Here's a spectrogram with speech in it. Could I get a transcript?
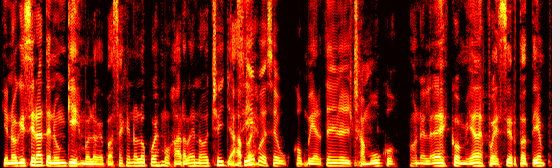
Que no quisiera tener un Gizmo, lo que pasa es que no lo puedes mojar de noche y ya, sí, pues. pues se convierte en el chamuco. O no le des comida después de cierto tiempo.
